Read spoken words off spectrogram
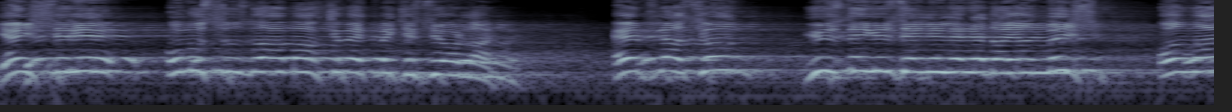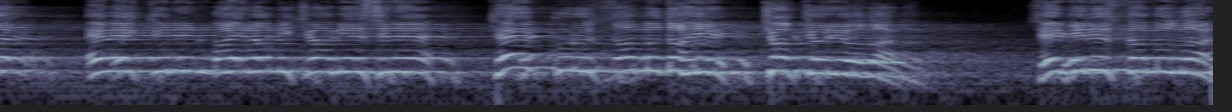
Gençleri umutsuzluğa mahkum etmek istiyorlar. Enflasyon yüzde yüz ellilere dayanmış. Onlar emeklinin bayram ikramiyesine tek kuruş zammı dahi çok görüyorlar. Sevgili İstanbullular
